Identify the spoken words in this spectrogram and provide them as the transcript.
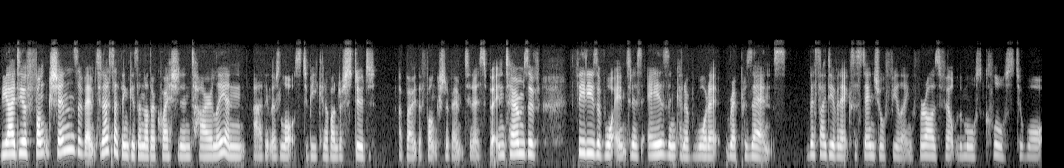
The idea of functions of emptiness, I think, is another question entirely, and I think there's lots to be kind of understood about the function of emptiness. But in terms of theories of what emptiness is and kind of what it represents, this idea of an existential feeling for us felt the most close to what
